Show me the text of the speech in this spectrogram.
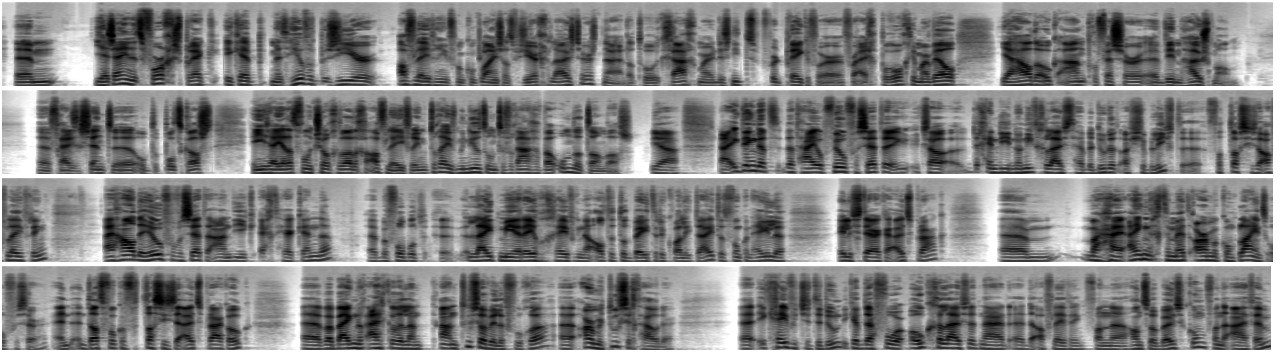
Um, jij zei in het voorgesprek, ik heb met heel veel plezier afleveringen van Compliance Adviseer geluisterd. Nou ja, dat hoor ik graag, maar dus niet voor het preken voor, voor eigen parochie, maar wel, je haalde ook aan professor Wim Huisman. Uh, vrij recent uh, op de podcast. En je zei, ja, dat vond ik zo'n geweldige aflevering. Ik ben toch even benieuwd om te vragen waarom dat dan was. Ja, nou, ik denk dat, dat hij op veel facetten... Ik, zou, degene die het nog niet geluisterd hebben, doe dat alsjeblieft. Fantastische aflevering. Hij haalde heel veel facetten aan die ik echt herkende. bijvoorbeeld, leidt meer regelgeving naar altijd tot betere kwaliteit. Dat vond ik een hele, hele sterke uitspraak. Um, maar hij eindigde met arme compliance officer. En dat vond ik een fantastische uitspraak ook. Uh, waarbij ik nog eigenlijk wel aan, aan toe zou willen voegen, uh, arme toezichthouder. Uh, ik geef het je te doen. Ik heb daarvoor ook geluisterd naar de aflevering van Hanso Beuzenkom van de AFM.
